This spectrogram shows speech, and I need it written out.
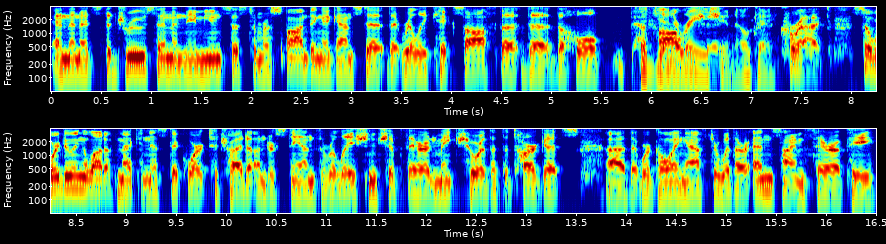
And then it's the drusen and the immune system responding against it that really kicks off the, the, the whole pathology. Degeneration. Okay. Correct. So we're doing a lot of mechanistic work to try to understand the relationship there and make sure that the targets uh, that we're going after with our enzyme therapy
